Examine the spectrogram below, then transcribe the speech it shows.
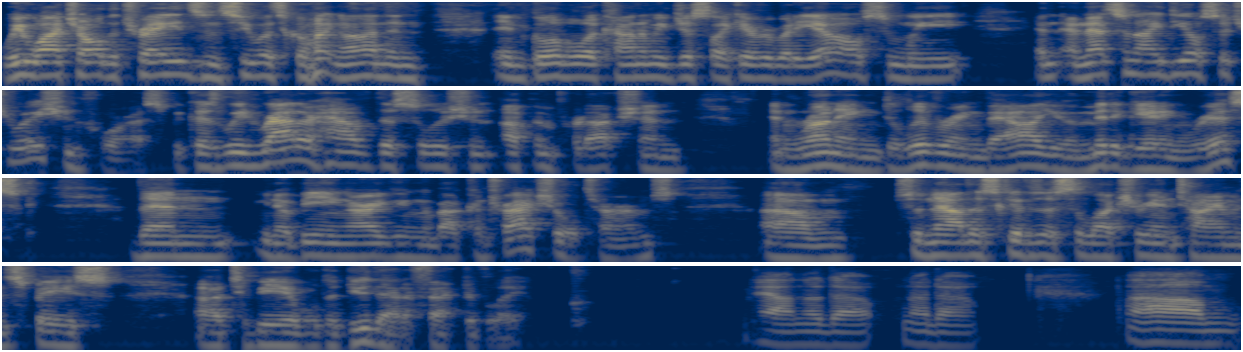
we watch all the trades and see what's going on in in global economy just like everybody else, and we and, and that's an ideal situation for us because we'd rather have the solution up in production and running, delivering value and mitigating risk than you know being arguing about contractual terms. Um, so now this gives us the luxury and time and space uh, to be able to do that effectively. Yeah, no doubt, no doubt. Um,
